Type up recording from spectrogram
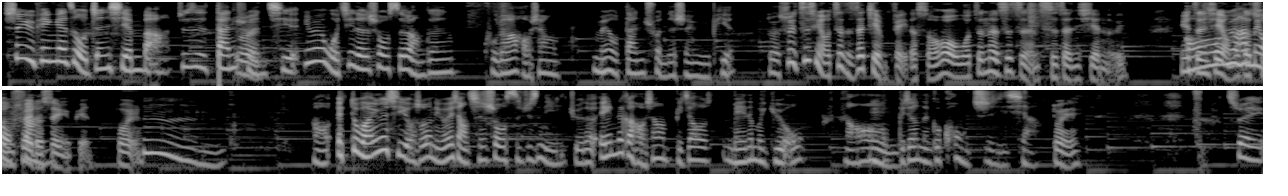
生鱼片应该只有真鲜吧？就是单纯切，因为我记得寿司郎跟苦拉好像没有单纯的生鱼片。对，所以之前有阵子在减肥的时候，我真的是只能吃真鲜了，因为真鲜有那个纯粹的生鱼片。哦、对，嗯，哦，哎，对啊，因为其实有时候你会想吃寿司，就是你觉得哎，那个好像比较没那么油，然后比较能够控制一下。嗯、对。所以，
